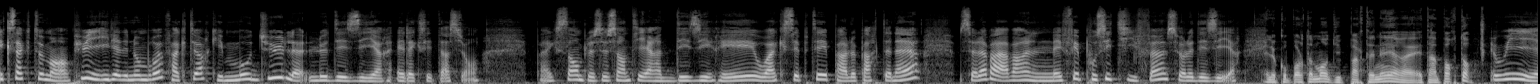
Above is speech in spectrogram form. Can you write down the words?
Exactement. Puis, il y a de nombreux facteurs qui modulent le désir et l'excitation. Par exemple, se sentir désiré ou accepté par le partenaire, cela va avoir un effet positif hein, sur le désir. Et le comportement du partenaire est important. Oui,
